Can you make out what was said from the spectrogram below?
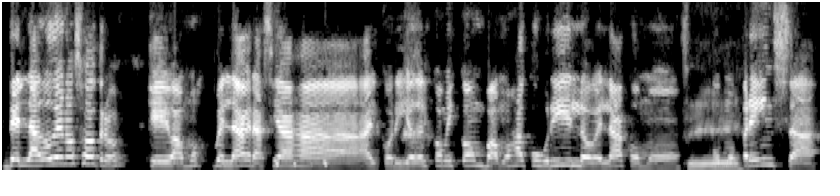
del lado de nosotros, que vamos, ¿verdad? Gracias al corillo del Comic Con, vamos a cubrirlo, ¿verdad? Como, como prensa.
